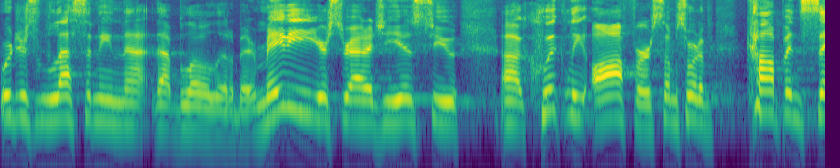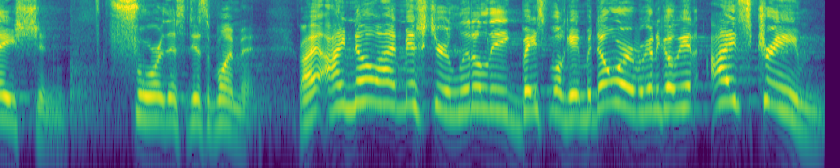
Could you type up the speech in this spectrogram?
We're just lessening that, that blow a little bit. Or maybe your strategy is to uh, quickly offer some sort of compensation for this disappointment, right? I know I missed your Little League baseball game, but don't worry, we're gonna go get ice cream.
